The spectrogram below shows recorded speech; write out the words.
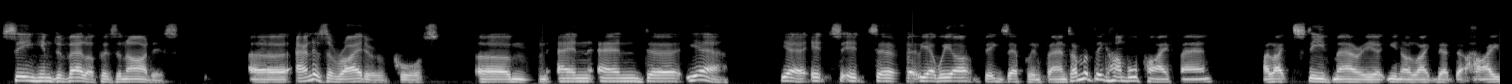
seeing him develop as an artist uh, and as a writer, of course. Um, and and uh, yeah, yeah, it's it's uh, yeah, we are big Zeppelin fans. I'm a big Humble Pie fan. I like Steve Marriott, you know, like that, that high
